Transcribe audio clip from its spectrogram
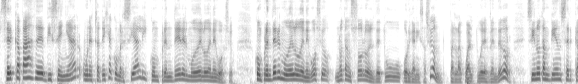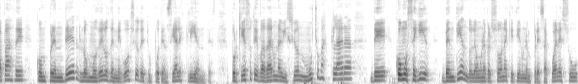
ser capaz de diseñar una estrategia comercial y comprender el modelo de negocio. Comprender el modelo de negocio no tan solo el de tu organización, para la cual tú eres vendedor, sino también ser capaz de comprender los modelos de negocio de tus potenciales clientes, porque eso te va a dar una visión mucho más clara de cómo seguir vendiéndole a una persona que tiene una empresa, cuál es su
